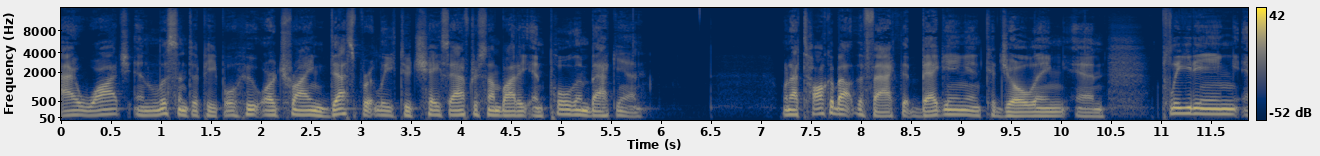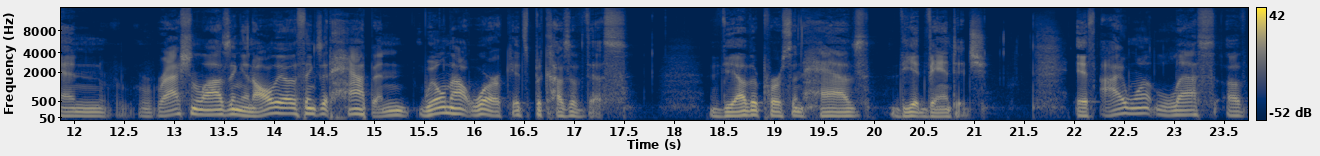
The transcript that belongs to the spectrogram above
I watch and listen to people who are trying desperately to chase after somebody and pull them back in. When I talk about the fact that begging and cajoling and pleading and rationalizing and all the other things that happen will not work, it's because of this. The other person has the advantage. If I want less of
